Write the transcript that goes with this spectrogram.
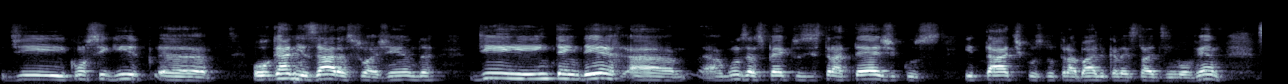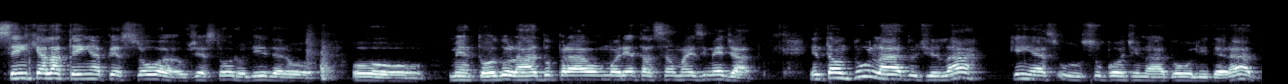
de conseguir uh, organizar a sua agenda, de entender uh, alguns aspectos estratégicos e táticos do trabalho que ela está desenvolvendo, sem que ela tenha a pessoa, o gestor, o líder, o, o mentor do lado para uma orientação mais imediata. Então, do lado de lá, quem é o subordinado ou liderado,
